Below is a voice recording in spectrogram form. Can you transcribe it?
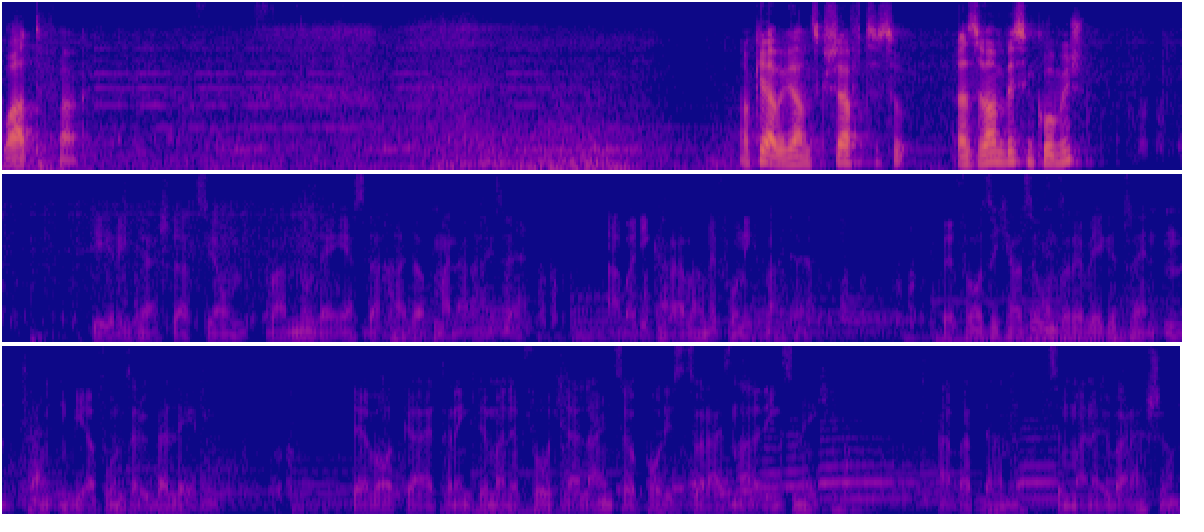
What the fuck? Okay, aber wir haben es geschafft. So, das war ein bisschen komisch. Die Riga-Station war nur der erste Halt auf meiner Reise. Aber die Karawane fuhr nicht weiter. Bevor sich also unsere Wege trennten, tranken wir auf unser Überleben. Der Wodka ertränkte meine Furcht, allein zur Polis zu reisen, allerdings nicht. Aber dann, zu meiner Überraschung,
